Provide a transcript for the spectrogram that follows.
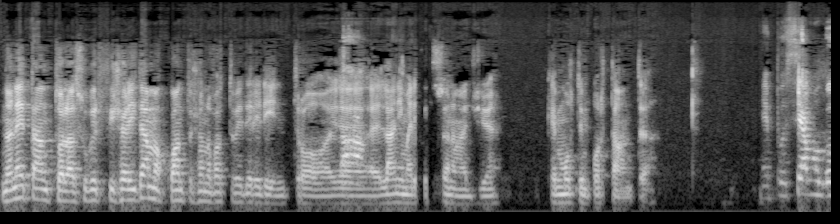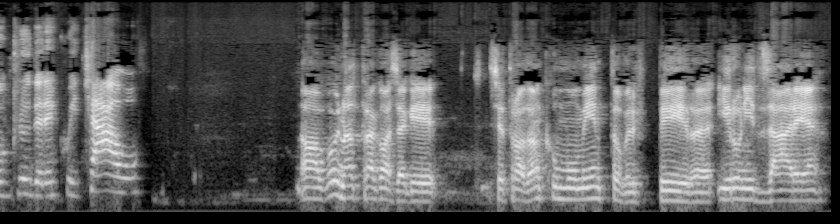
Non è tanto la superficialità, ma quanto ci hanno fatto vedere dentro eh, ah. l'anima dei personaggi, eh, che è molto importante. E possiamo concludere qui. Ciao! No, poi un'altra cosa che si è trovato anche un momento per, per ironizzare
